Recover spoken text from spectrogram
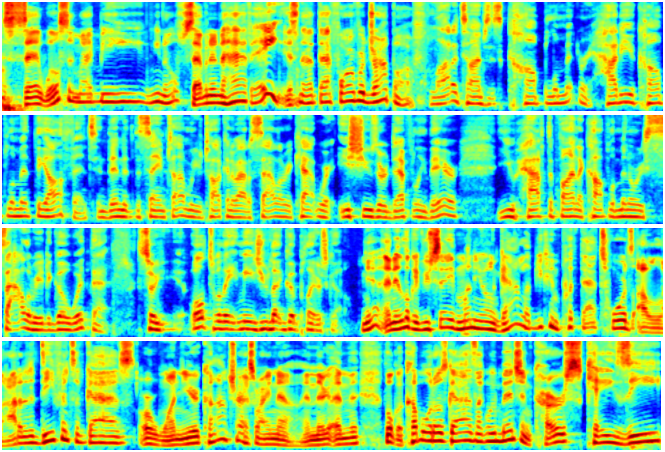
Ced Wilson might be you know seven and a half, eight. It's not that far of a drop off. A lot of times it's complementary. How do you complement the offense? And then at the same time, when you're talking about a salary cap where issues are definitely there, you have to find a complementary salary to go with that. So ultimately, it means you let good players go. Yeah, and then look, if you save money on Gallup, you can put that towards a lot of the defensive guys or one year contracts right now. And they're and they- look, a couple of those guys, like we mentioned, Kearse, Kazee,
